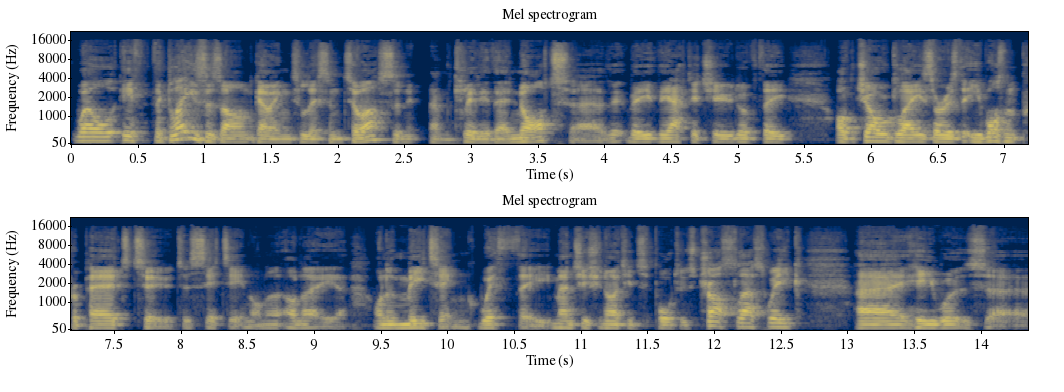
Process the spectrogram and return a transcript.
well, if the Glazers aren't going to listen to us, and, and clearly they're not, uh, the, the attitude of the of Joel Glazer is that he wasn't prepared to to sit in on a on a on a meeting with the Manchester United Supporters Trust last week. Uh, he was uh,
